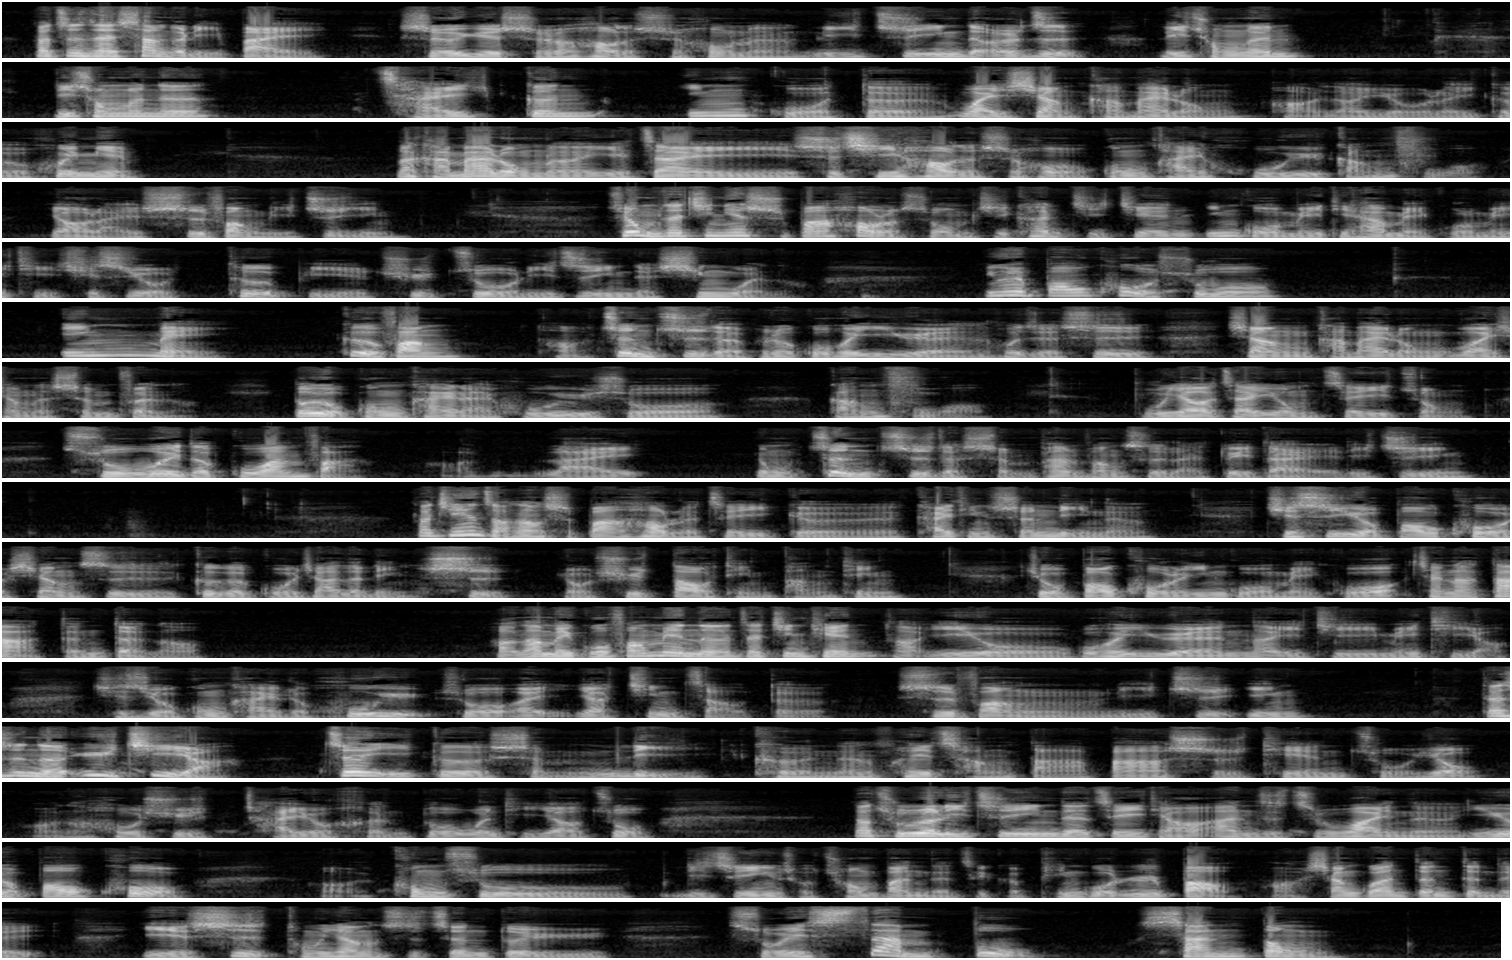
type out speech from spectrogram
那正在上个礼拜十二月十二号的时候呢，黎智英的儿子黎崇恩，黎崇恩呢才跟。英国的外相卡麦隆，好，那有了一个会面。那卡麦隆呢，也在十七号的时候公开呼吁港府，要来释放黎智英。所以我们在今天十八号的时候，我们其实看几间英国媒体还有美国媒体，其实有特别去做黎智英的新闻哦。因为包括说英美各方好政治的，比如说国会议员，或者是像卡麦隆外相的身份哦，都有公开来呼吁说港府哦。不要再用这一种所谓的国安法，来用政治的审判方式来对待黎智英。那今天早上十八号的这一个开庭审理呢，其实有包括像是各个国家的领事有去到庭旁听，就包括了英国、美国、加拿大等等哦。好，那美国方面呢，在今天啊，也有国会议员那以及媒体哦，其实有公开的呼吁说，哎，要尽早的释放黎智英。但是呢，预计啊，这一个审理可能会长达八十天左右哦。那后续还有很多问题要做。那除了黎智英的这一条案子之外呢，也有包括哦控诉黎智英所创办的这个《苹果日报》啊相关等等的，也是同样是针对于所谓散布煽动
